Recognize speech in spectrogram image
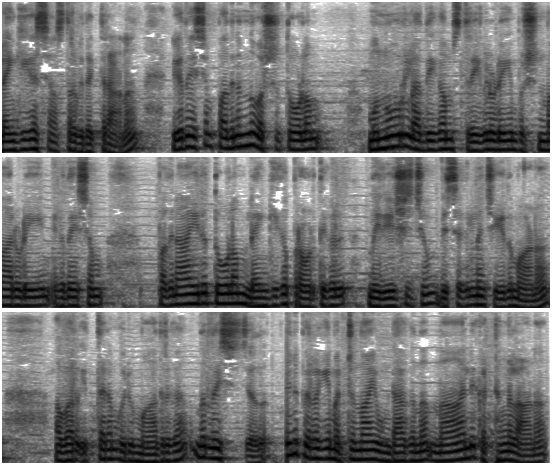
ലൈംഗിക ശാസ്ത്ര വിദഗ്ധരാണ്. ഏകദേശം പതിനൊന്ന് വർഷത്തോളം മുന്നൂറിലധികം സ്ത്രീകളുടെയും പുരുഷന്മാരുടെയും ഏകദേശം പതിനായിരത്തോളം ലൈംഗിക പ്രവൃത്തികൾ നിരീക്ഷിച്ചും വിശകലനം ചെയ്തുമാണ് അവർ ഇത്തരം ഒരു മാതൃക നിർദ്ദേശിച്ചത്. ഇതിന് പിറകെ മറ്റൊന്നായി ഉണ്ടാകുന്ന നാല് ഘട്ടങ്ങളാണ്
